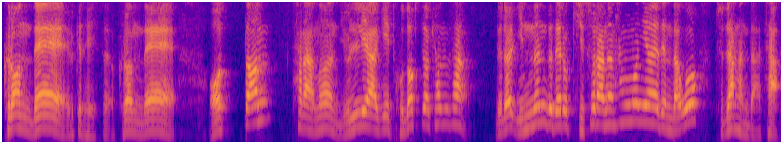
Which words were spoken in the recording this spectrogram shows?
그런데, 이렇게 돼 있어요. 그런데, 어떤 사람은 윤리학이 도덕적 현상들을 있는 그대로 기술하는 학문이어야 된다고 주장한다. 자,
